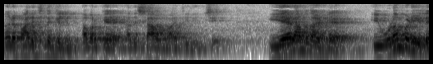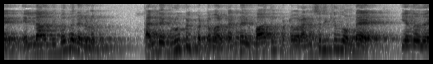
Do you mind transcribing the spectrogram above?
അങ്ങനെ പാലിച്ചില്ലെങ്കിൽ അവർക്ക് അത് ശാപമായി തീരുകയും ചെയ്യും. ഏഴാമതായിട്ട് ഈ ഉടമ്പടിയിലെ എല്ലാ നിബന്ധനകളും തന്റെ ഗ്രൂപ്പിൽപ്പെട്ടവർ തന്റെ വിഭാഗത്തിൽപ്പെട്ടവർ അനുസരിക്കുന്നുണ്ട് എന്നത്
